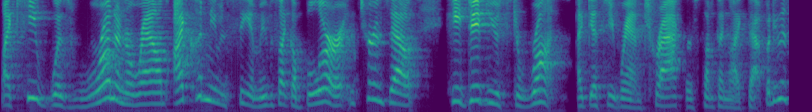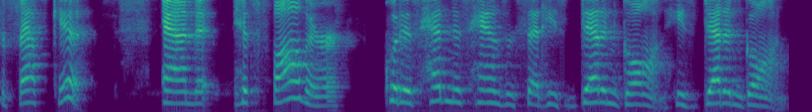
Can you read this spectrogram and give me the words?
Like he was running around. I couldn't even see him. He was like a blur. And turns out he did used to run. I guess he ran track or something like that, but he was a fast kid. And his father put his head in his hands and said, He's dead and gone. He's dead and gone.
